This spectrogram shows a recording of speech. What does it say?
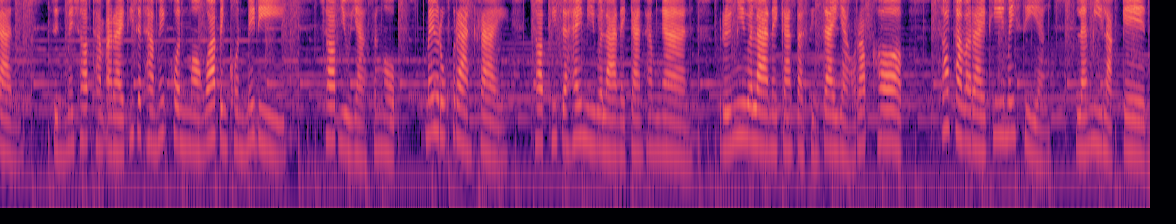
กัน จึงไม่ชอบทำอะไรที่จะทำให้คนมองว่าเป็นคนไม่ดี ชอบอยู่อย่างสงบ ไม่รุกรานใคร ชอบที่จะให้มีเวลาในการทำงาน หรือมีเวลาในการตัดสินใจอย่างรอบคอบ ชอบทำอะไรที่ไม่เสี่ยง และมีหลักเกณฑ์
